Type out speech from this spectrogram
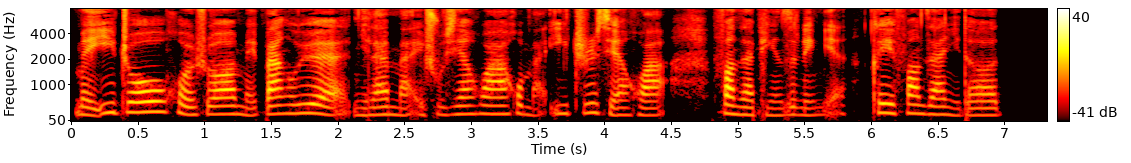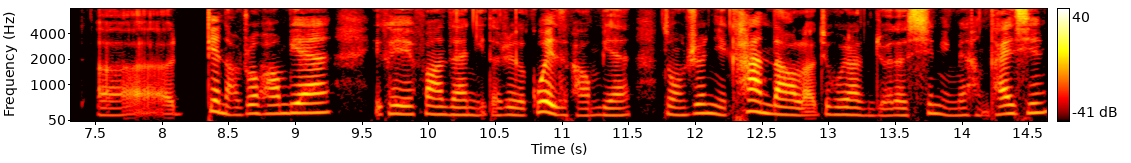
每一周或者说每半个月，你来买一束鲜花或买一支鲜花，放在瓶子里面，可以放在你的呃电脑桌旁边，也可以放在你的这个柜子旁边。总之，你看到了就会让你觉得心里面很开心。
